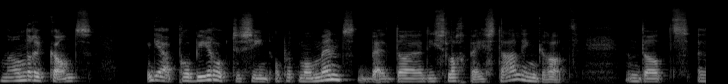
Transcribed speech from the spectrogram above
Aan de andere kant, ja, probeer ook te zien op het moment bij de- die slag bij Stalingrad. Dat eh,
